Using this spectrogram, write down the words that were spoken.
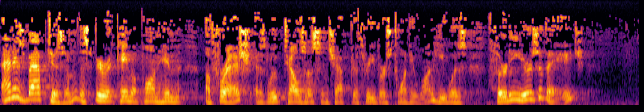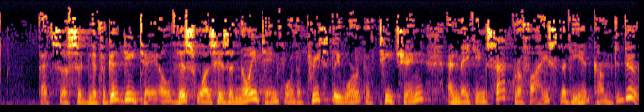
At his baptism, the Spirit came upon him afresh, as Luke tells us in chapter 3, verse 21. He was 30 years of age. That's a significant detail. This was his anointing for the priestly work of teaching and making sacrifice that he had come to do.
